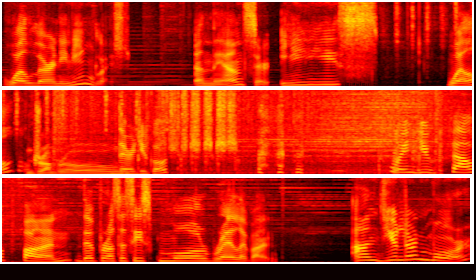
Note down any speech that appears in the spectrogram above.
while learning English? And the answer is well, Drum roll. there you go. when you have fun, the process is more relevant. And you learn more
